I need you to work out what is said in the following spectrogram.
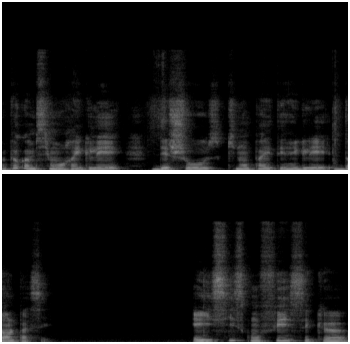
un peu comme si on réglait des choses qui n'ont pas été réglées dans le passé. Et ici, ce qu'on fait, c'est que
